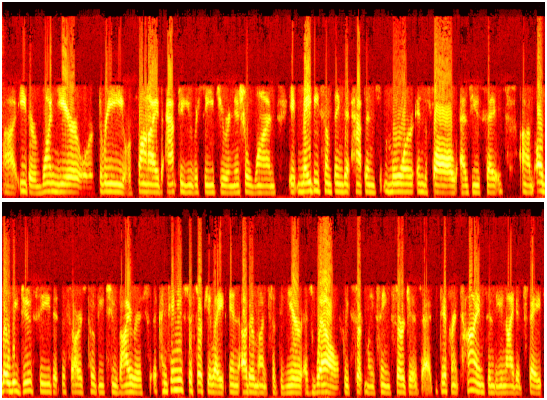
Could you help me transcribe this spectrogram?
Uh, either one year or three or five after you received your initial one. It may be something that happens more in the fall, as you say. Um, although we do see that the SARS-CoV-2 virus continues to circulate in other months of the year as well. We've certainly seen surges at different times in the United States,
